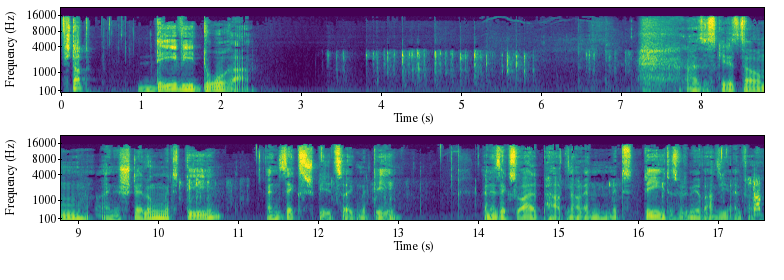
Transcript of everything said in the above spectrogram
Stopp. Devidora. Also es geht jetzt darum, eine Stellung mit D, ein Sexspielzeug mit D, eine Sexualpartnerin mit D, das würde mir wahnsinnig einfach. Stopp.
